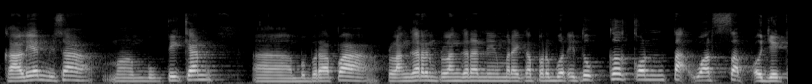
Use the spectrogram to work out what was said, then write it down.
kalian bisa membuktikan uh, beberapa pelanggaran-pelanggaran yang mereka perbuat itu ke kontak WhatsApp OJK.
